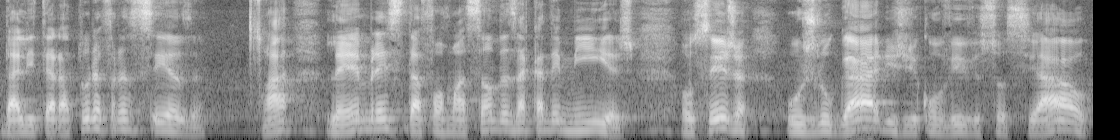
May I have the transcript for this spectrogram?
da literatura francesa. Tá? Lembrem-se da formação das academias, ou seja, os lugares de convívio social,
